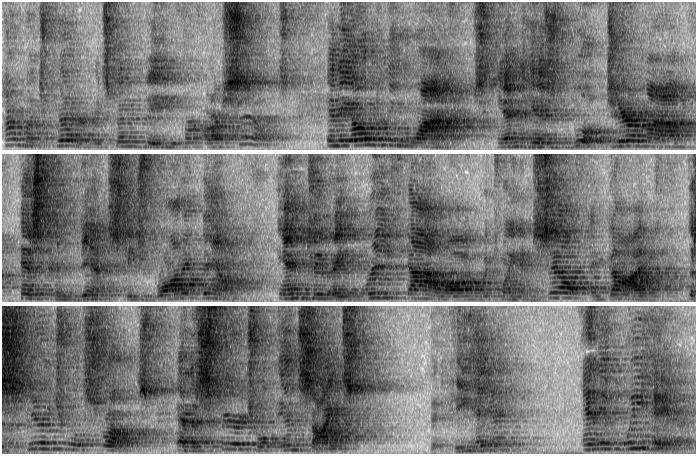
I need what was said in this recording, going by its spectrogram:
how much better it's going to be for ourselves. In the opening lines in his book, Jeremiah has condensed, he's brought it down into a brief dialogue between himself and God, the spiritual struggles and the spiritual insights that he had and that we have.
